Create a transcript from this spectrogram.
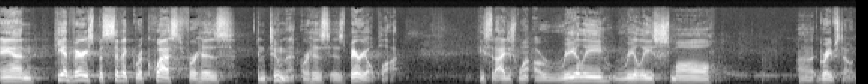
And he had very specific requests for his entombment or his, his burial plot. He said, I just want a really, really small uh, gravestone.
